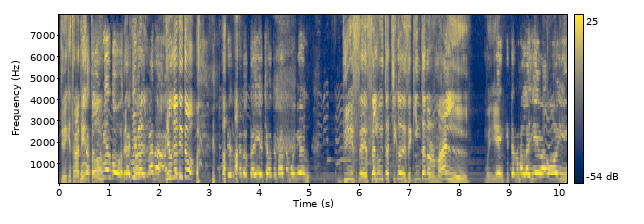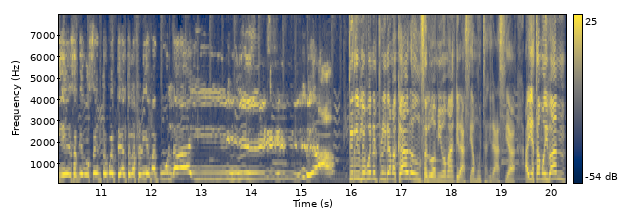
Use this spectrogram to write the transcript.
Tiene que estar Mira, atento. está durmiendo, está echado mira, de pana. Y el gatito. Y el gato está ahí echado de pana, muy bien. Dice, saluditos chicos desde Quinta Normal. Muy Bien, bien. Quinta Normal la lleva hoy, eh, Santiago Centro, Puente Alto, La Florida, Macul, ay. Ah. Terrible bueno el programa, cabros. Un saludo a mi mamá. Gracias, muchas gracias. Ahí estamos, Iván,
